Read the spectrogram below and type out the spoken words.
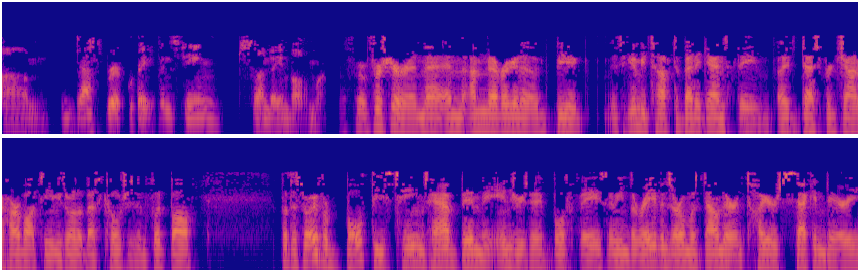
um, desperate Ravens team Sunday in Baltimore. For, for sure, and that, and I'm never gonna be. It's gonna be tough to bet against a, a desperate John Harbaugh team. He's one of the best coaches in football. But the story for both these teams have been the injuries they both faced. I mean, the Ravens are almost down their entire secondary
